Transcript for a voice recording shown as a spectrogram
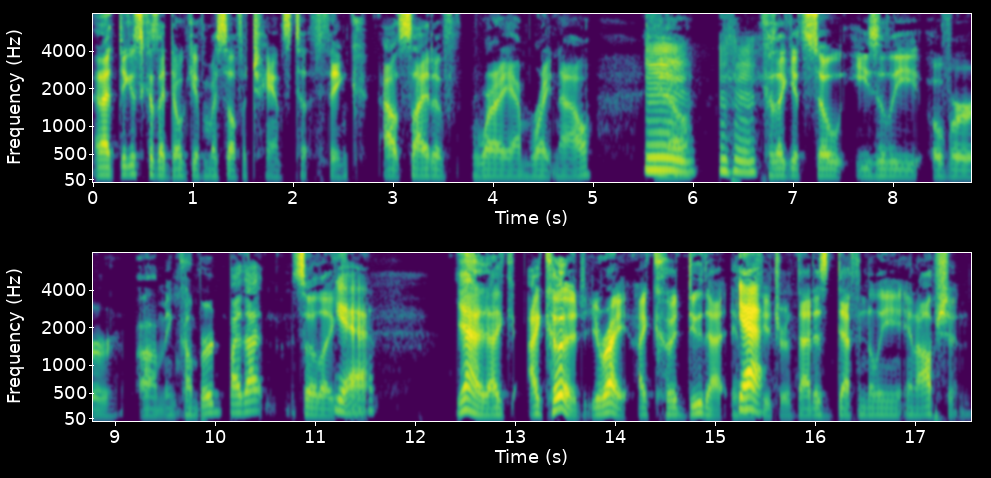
And I think it's because I don't give myself a chance to think outside of where I am right now. You know? Mm-hmm. Because I get so easily over um, encumbered by that. So like, Yeah. Yeah, like I could. You're right. I could do that in Yeah. my future. That is definitely an option.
